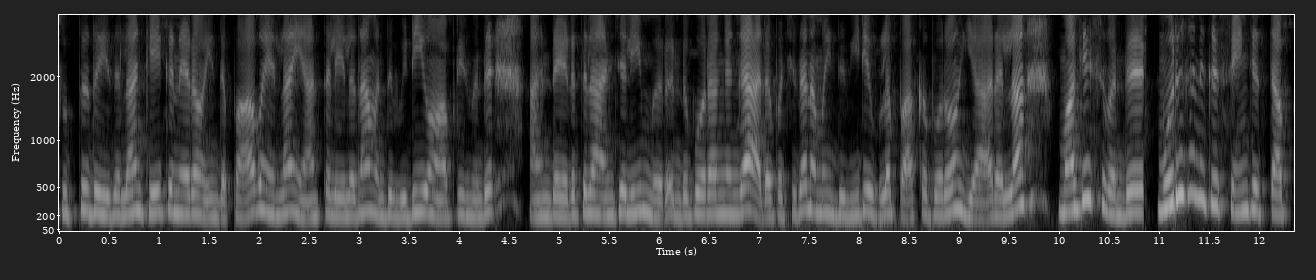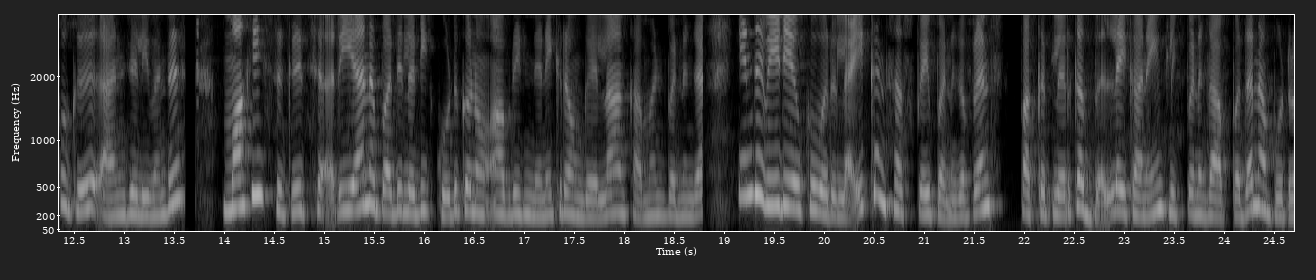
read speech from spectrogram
சுற்றுது இதெல்லாம் கேட்க நேரம். இந்த பாவம் எல்லாம் என் தலையில் தான் வந்து விடியும் அப்படின்னு வந்து அந்த இடத்துல அஞ்சலியும் ரெண்டு போகிறாங்கங்க அதை பற்றி தான் நம்ம இந்த வீடியோக்குள்ளே பார்க்க போகிறோம் யாரெல்லாம் மகேஷ் வந்து முருகனுக்கு செஞ்ச தப்புக்கு அஞ்சலி வந்து மகேஷுக்கு சரியான பதிலடி கொடுக்கணும் அப்படின்னு நினைக்கிறவங்க எல்லாம் கமெண்ட் பண்ணுங்கள் இந்த வீடியோவுக்கு ஒரு லைக் அண்ட் சப்ஸ்கிரைப் பண்ணுங்க ஃப்ரெண்ட்ஸ் பக்கத்தில் இருக்க பெல் ஐக்கானையும் கிளிக் பண்ணுங்கள் அப்போ தான் நான் போடுற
